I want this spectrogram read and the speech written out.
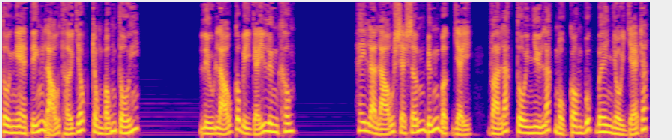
Tôi nghe tiếng lão thở dốc trong bóng tối. Liệu lão có bị gãy lưng không? Hay là lão sẽ sớm đứng bật dậy và lắc tôi như lắc một con búp bê nhồi dẻ rách?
